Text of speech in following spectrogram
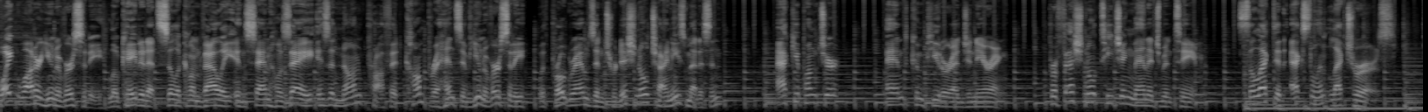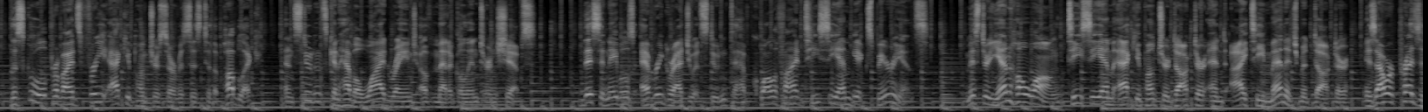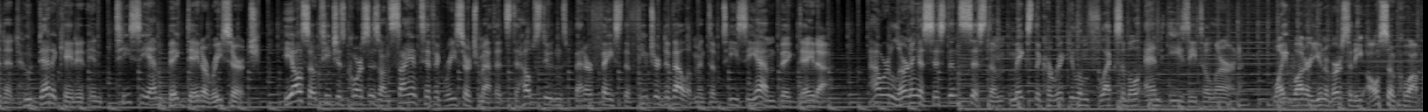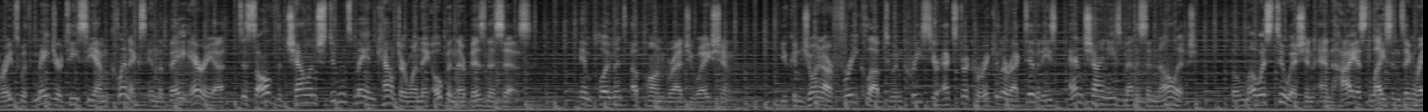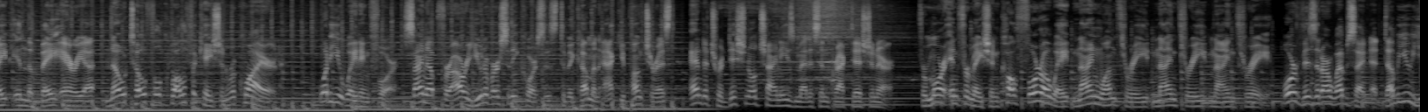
Whitewater University, located at Silicon Valley in San Jose, is a non-profit comprehensive university with programs in traditional Chinese medicine, acupuncture, and computer engineering. Professional teaching management team. Selected excellent lecturers. The school provides free acupuncture services to the public, and students can have a wide range of medical internships. This enables every graduate student to have qualified TCM experience. Mr. Yen Ho Wong, TCM acupuncture doctor and IT management doctor, is our president who dedicated in TCM big data research. He also teaches courses on scientific research methods to help students better face the future development of TCM big data. Our learning assistance system makes the curriculum flexible and easy to learn. Whitewater University also cooperates with major TCM clinics in the Bay Area to solve the challenge students may encounter when they open their businesses. Employment upon graduation. You can join our free club to increase your extracurricular activities and Chinese medicine knowledge. The lowest tuition and highest licensing rate in the Bay Area, no TOEFL qualification required. What are you waiting for? Sign up for our university courses to become an acupuncturist and a traditional Chinese medicine practitioner. For more information, call 408 913 9393 or visit our website at wuca.us.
